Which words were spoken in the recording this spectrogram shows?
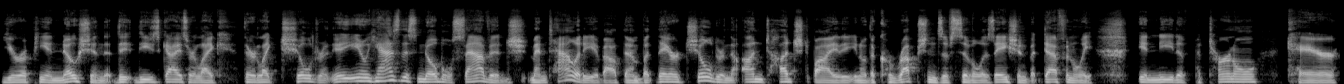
European notion that th- these guys are like, they're like children. You know, he has this noble savage mentality about them, but they are children, the untouched by the, you know, the corruptions of civilization, but definitely in need of paternal care,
